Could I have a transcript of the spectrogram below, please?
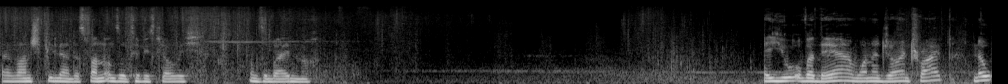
da waren Spieler. Das waren unsere Tippis, glaube ich. Unsere beiden noch. Hey, you over there, wanna join tribe? No.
